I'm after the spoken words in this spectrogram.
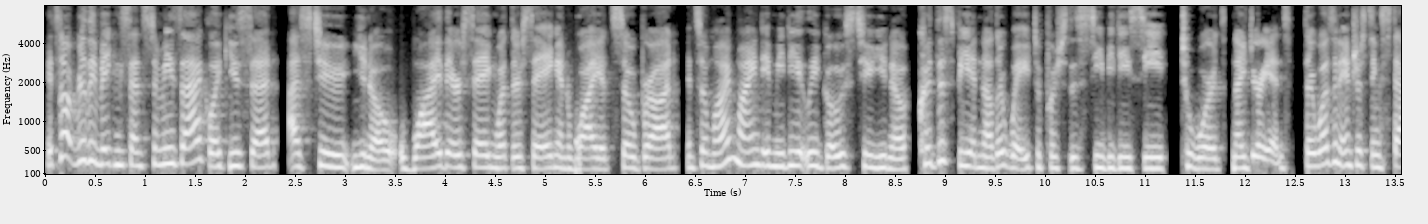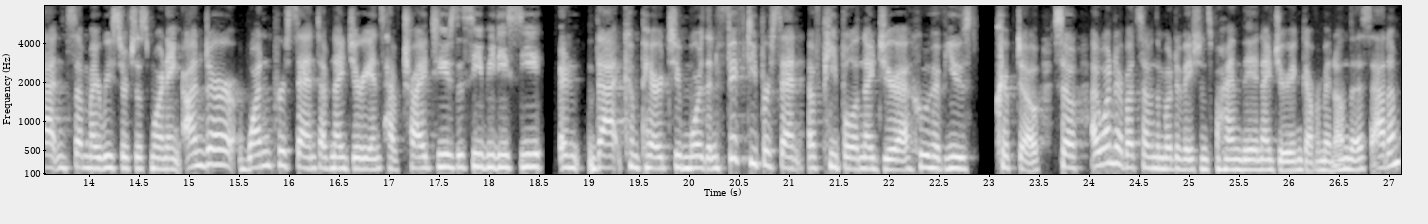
it's not really making sense to me, Zach, like you said, as to, you know, why they're saying what they're saying and why it's so broad. And so my mind immediately goes to, you know, could this be another way to push the CBDC towards Nigerians? There was an interesting stat in some of my research this morning. Under 1% of Nigerians have tried to use the CBDC and that compared to more than 50% of people in Nigeria who have used crypto. So I wonder about some of the motivations behind the Nigerian government on this, Adam.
